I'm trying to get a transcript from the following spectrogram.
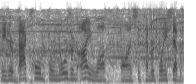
Hey, they're back home for Northern Iowa on September 27th.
